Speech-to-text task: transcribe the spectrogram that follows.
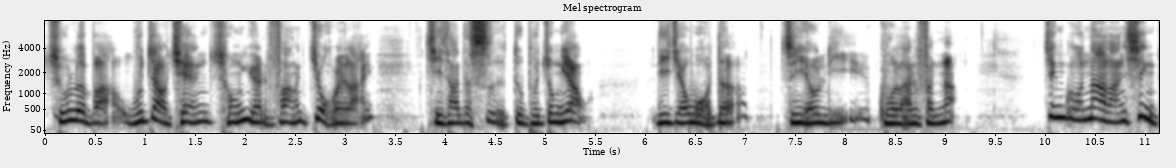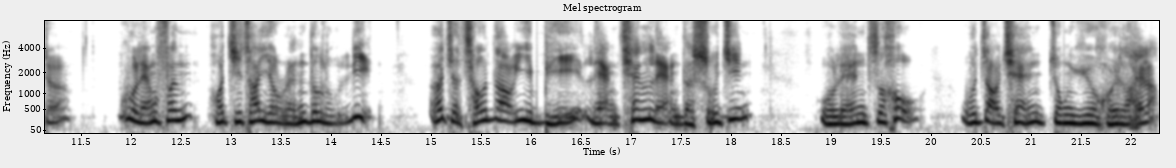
除了把吴兆谦从远方救回来，其他的事都不重要。理解我的只有你顾兰芬了。经过纳兰性德、顾良芬和其他友人的努力，而且筹到一笔两千两的赎金。五年之后，吴兆谦终于回来了。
